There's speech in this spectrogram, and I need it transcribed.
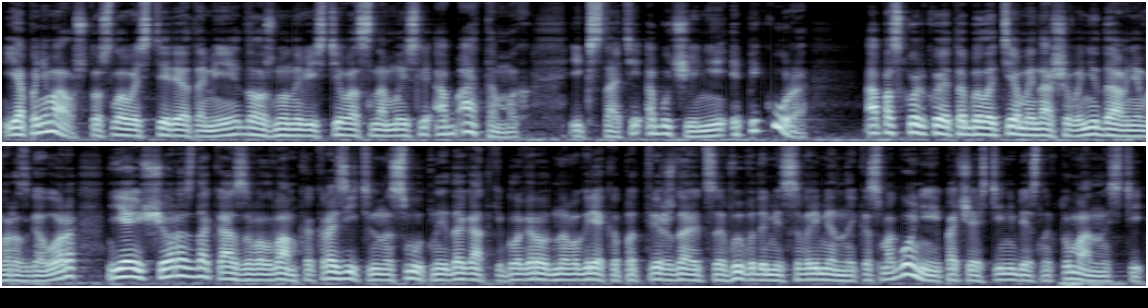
Я понимал, что слово «стереотомия» должно навести вас на мысли об атомах и, кстати, об учении Эпикура – а поскольку это было темой нашего недавнего разговора, я еще раз доказывал вам, как разительно смутные догадки благородного грека подтверждаются выводами современной космогонии по части небесных туманностей,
